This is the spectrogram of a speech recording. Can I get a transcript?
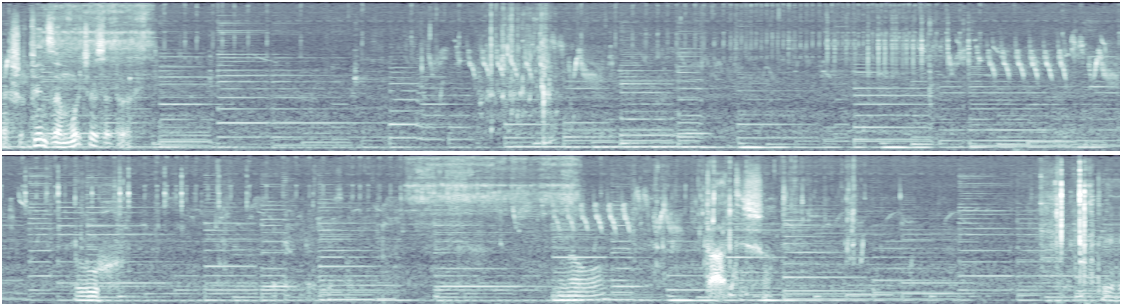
Треба, щоб він замучився трохи. Ух. Ну. Та ти що? Ти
